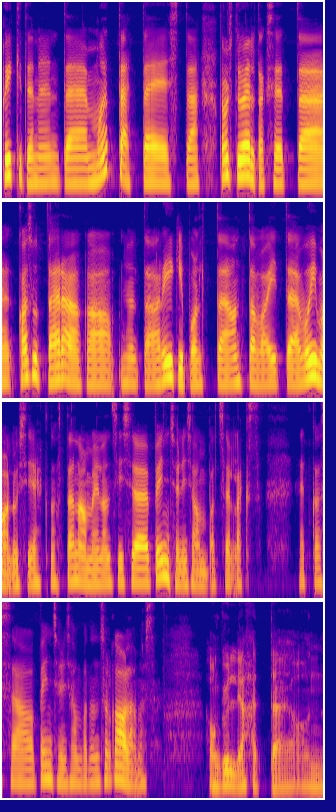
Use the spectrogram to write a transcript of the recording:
kõikide nende mõtete eest. tavaliselt öeldakse, et äh, kasuta ära ka nii-öelda riigi poolt antavaid võimalusi ehk noh, täna meil on siis pensionisambad selleks. et kas pensionisambad on sul ka olemas? on küll jah, et on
